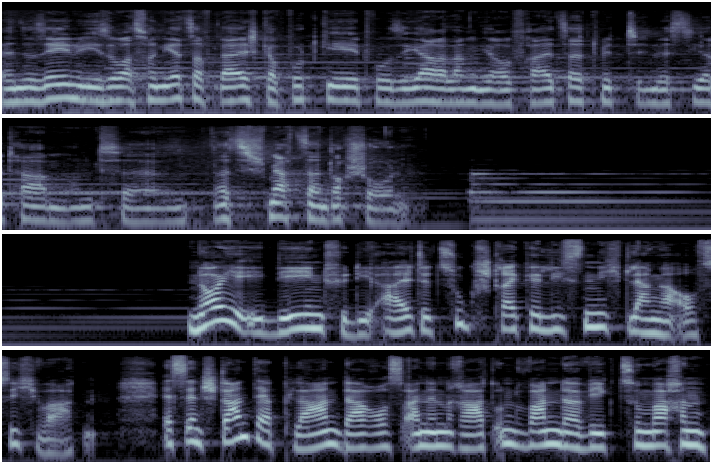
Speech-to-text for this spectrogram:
Wenn Sie sehen, wie sowas von jetzt auf gleich kaputt geht, wo Sie jahrelang ihre Freizeit mit investiert haben, und äh, das schmerzt dann doch schon. Neue Ideen für die alte Zugstrecke ließen nicht lange auf sich warten. Es entstand der Plan, daraus einen Rad- und Wanderweg zu machen,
